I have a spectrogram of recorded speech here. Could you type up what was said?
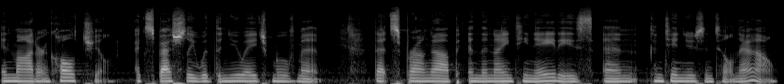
in modern culture, especially with the New Age movement that sprung up in the 1980s and continues until now.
